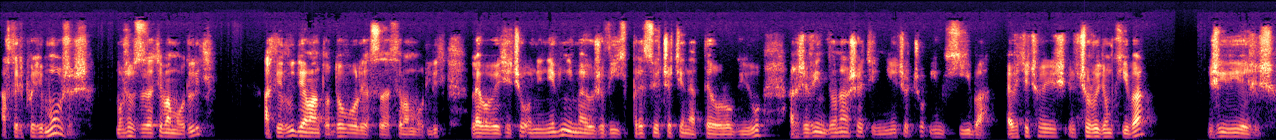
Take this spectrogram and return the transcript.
A vtedy povie, môžeš. Môžem sa za teba modliť? A tí ľudia vám to dovolia sa za teba modliť, lebo viete čo, oni nevnímajú, že vy ich presvedčate na teológiu, ale že vy im donášate niečo, čo im chýba. A viete, čo, čo ľuďom chýba? Živý Ježiš.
